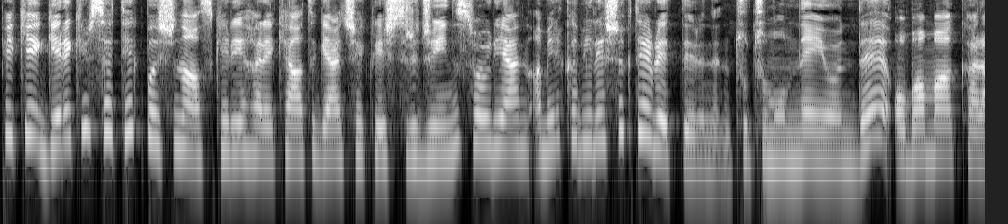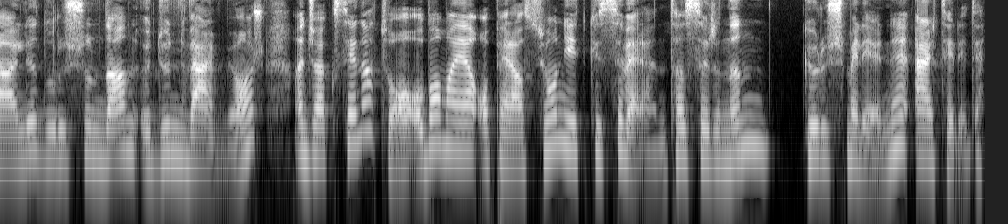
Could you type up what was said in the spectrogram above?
Peki gerekirse tek başına askeri harekatı gerçekleştireceğini söyleyen Amerika Birleşik Devletleri'nin tutumu ne yönde? Obama kararlı duruşundan ödün vermiyor. Ancak Senato Obama'ya operasyon yetkisi veren tasarının görüşmelerini erteledi.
